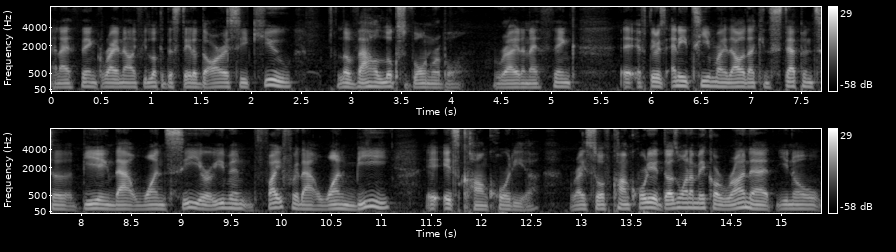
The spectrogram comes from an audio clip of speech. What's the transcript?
And I think right now, if you look at the state of the RSEQ, Laval looks vulnerable, right? And I think if there's any team right now that can step into being that 1C or even fight for that 1B, it's Concordia, right? So if Concordia does want to make a run at, you know,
